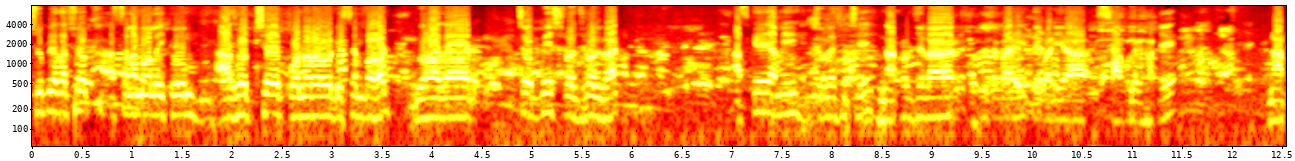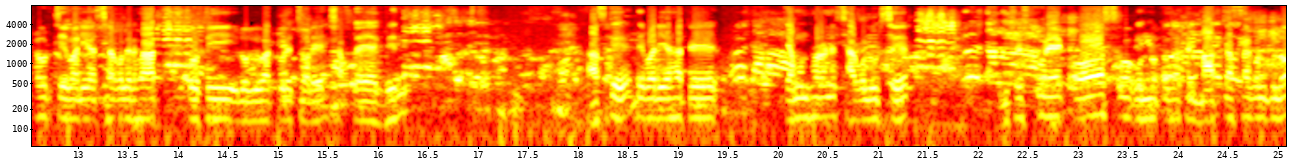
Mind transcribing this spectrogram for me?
সুপ্রিয় দর্শক, আসসালামু আলাইকুম। আজ হচ্ছে পনেরো ডিসেম্বর দু হাজার চব্বিশ রোজ আজকে আমি চলে এসেছি নাটোর জেলার ঐতিহ্যবাহী তেবাড়িয়া ছাগলের হাটে। নাটোর তেবাড়িয়া ছাগলের হাট প্রতি রবিবার করে চলে সপ্তাহে একদিন। আজকে তেবাড়িয়া হাটে কেমন ধরনের ছাগল উঠছে, বিশেষ করে ক্রস ও উন্নত জাতের বাচ্চা ছাগলগুলো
